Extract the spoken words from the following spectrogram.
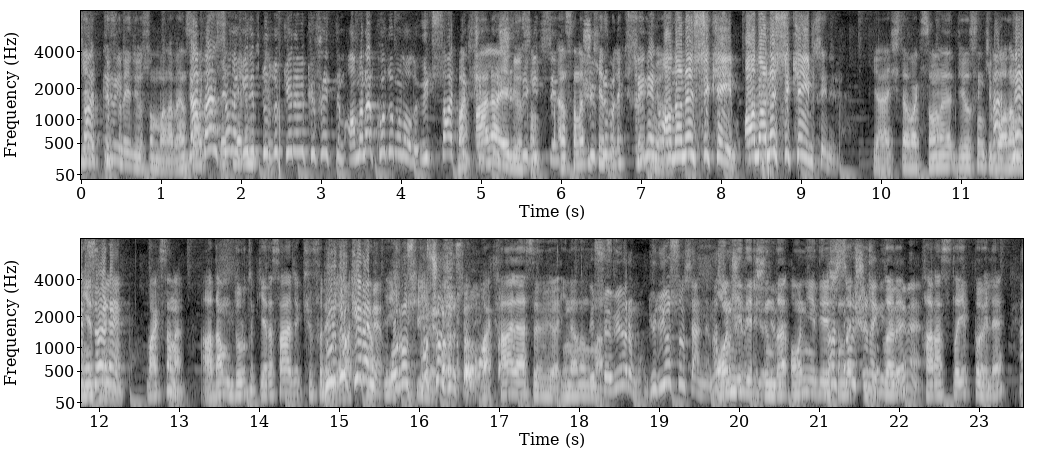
gelip küfür ediyorsun bana. Ben Ya ben sana gelip durduk yere mi küfrettim? Amına kodumun oğlu. 3 saattir Bak hala Şükrü ediyorsun. gitsin. Ben sana bir kez Şükrü- bile küfür Senin etmiyorum. ananı sikeyim. Ananı sikeyim senin. Ya işte bak sonra diyorsun ki bu Ha, adam ne? niye Söyle. sevmiyor? Baksana adam durduk yere sadece küfür ediyor. Durduk Bak, yere mi? hiçbir Orospu şey yok. çocuğu seni. Bak hala seviyor E, inanılmaz. sövüyorum. Gülüyorsun sen de. Nasıl 17 hoşuna gidiyor, değil yaşında mi? 17 Nasıl yaşında hoşuna gidiyor, çocukları değil mi? böyle Ha,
